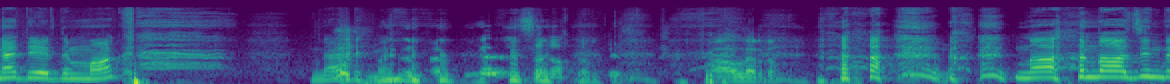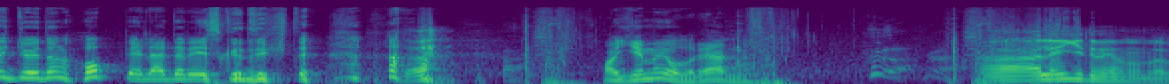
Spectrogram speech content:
nə deyirdin Mak? nə de- Mən sağat tapdım. Kaldırdım. Na Nazin də göydən hop belədə riski düşdü. ha yemək olur ya əlinə. Ha, əlini yedim yeməm ben.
